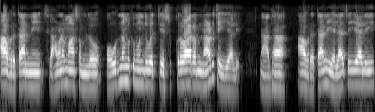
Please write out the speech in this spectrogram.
ఆ వ్రతాన్ని శ్రావణ మాసంలో పౌర్ణమికి ముందు వచ్చే శుక్రవారం నాడు చెయ్యాలి. నాథా ఆ వ్రతాన్ని ఎలా చెయ్యాలి?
